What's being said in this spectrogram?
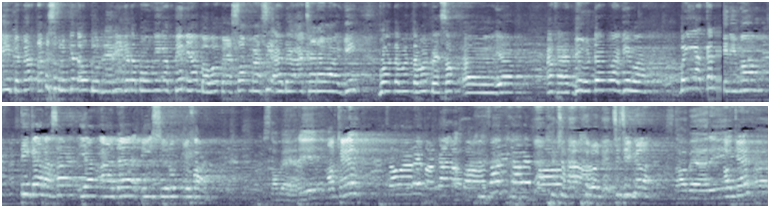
i benar. Tapi sebelum kita undur diri, kita mau ngingetin ya bahwa besok masih ada acara lagi buat teman-teman besok eh, yang akan diundang lagi, Bang. Mengingatkan minimal tiga rasa yang ada di sirup Givan. Strawberry, Oke? Saware mangga apa? Sari kalepo. Cici enggak. strawberry, Oke, eh,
